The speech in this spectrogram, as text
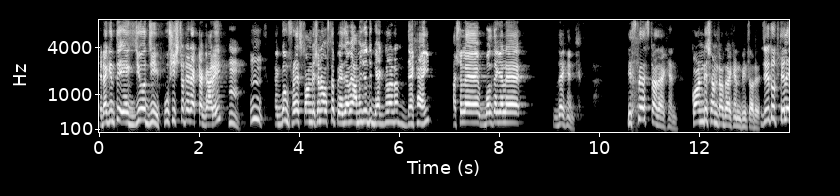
এটা কিন্তু এক্সিও জি পুশ স্টার্টের একটা গাড়ি। হুম। হুম একদম ফ্রেশ কন্ডিশন অবস্থা পেয়ে যাবে। আমি যদি ব্যাক ব্যাকগ্রাউন্ডটা দেখাই আসলে বলতে গেলে দেখেন স্পেসটা দেখেন কন্ডিশনটা দেখেন ভিতরে। যেহেতু তেলে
